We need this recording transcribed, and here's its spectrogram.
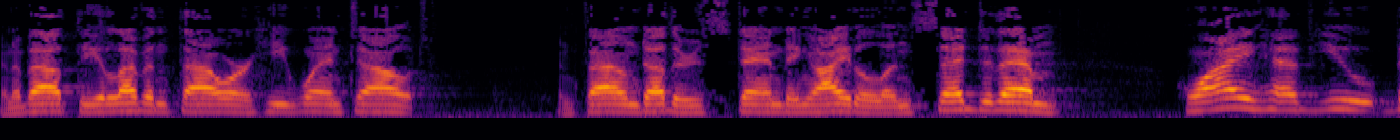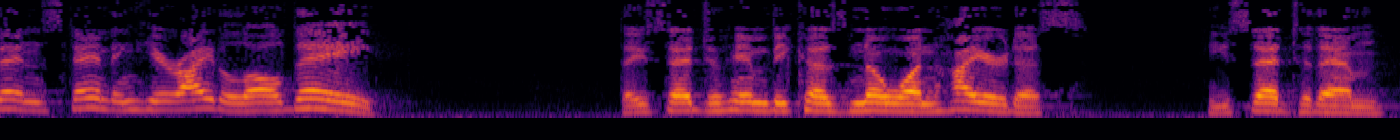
And about the eleventh hour he went out and found others standing idle, and said to them, Why have you been standing here idle all day? They said to him, Because no one hired us. He said to them,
